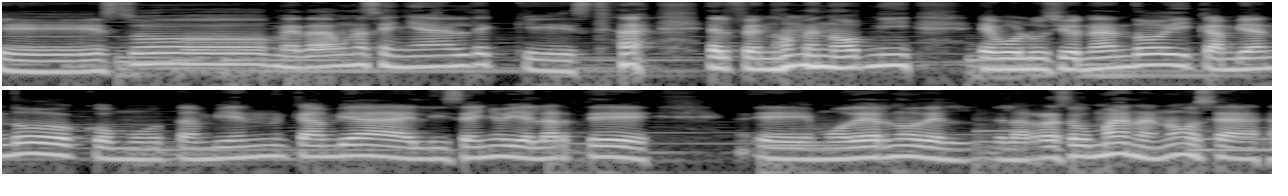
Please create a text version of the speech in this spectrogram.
eh, esto me da una señal de que está el fenómeno ovni evolucionando y cambiando como también cambia el diseño y el arte eh, moderno de la raza humana, ¿no? O sea,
